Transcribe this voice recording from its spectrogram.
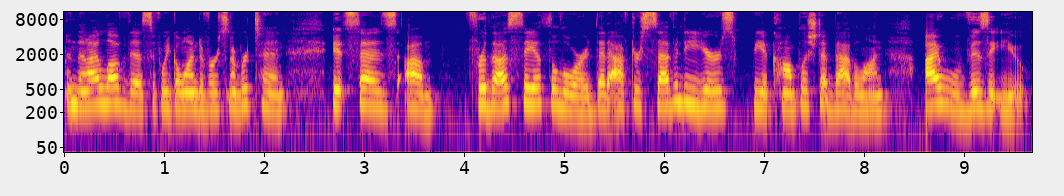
And then I love this. If we go on to verse number 10, it says, um, For thus saith the Lord, that after 70 years be accomplished at Babylon, I will visit you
